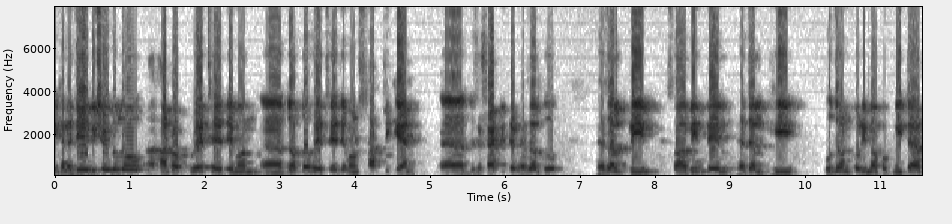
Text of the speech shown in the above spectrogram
এখানে যে বিষয়গুলো আটক রয়েছে, যেমন জব্দ হয়েছে, যেমন সাতটি ক্যান দুশো ষাট লিটার ভেজাল দুধ, ভেজাল ক্রিম, সয়াবিন তেল, ভেজাল ঘি, ওজন পরিমাপক মিটার,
